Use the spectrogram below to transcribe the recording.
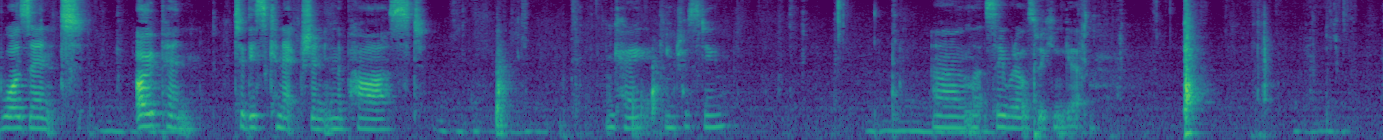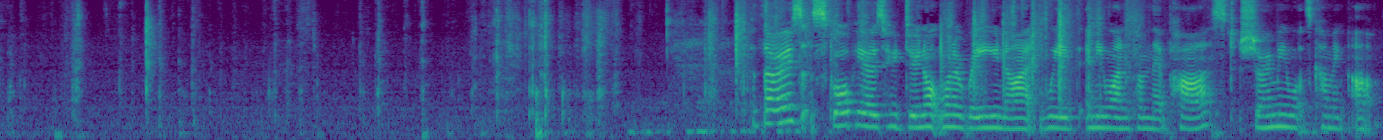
wasn't open to this connection in the past. Okay, interesting. Um, let's see what else we can get. For those Scorpios who do not want to reunite with anyone from their past, show me what's coming up.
